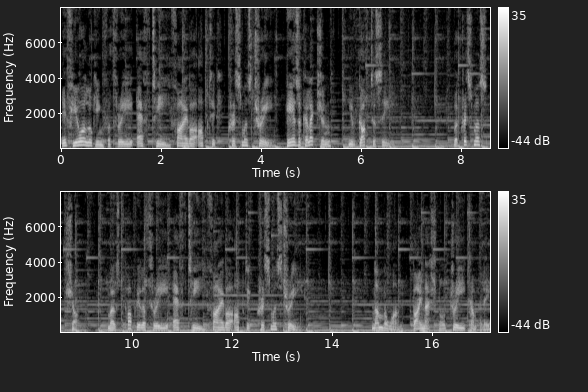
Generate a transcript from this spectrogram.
If you're looking for 3FT fiber optic Christmas tree, here's a collection you've got to see. The Christmas Shop. Most popular 3FT fiber optic Christmas tree. Number 1 by National Tree Company.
